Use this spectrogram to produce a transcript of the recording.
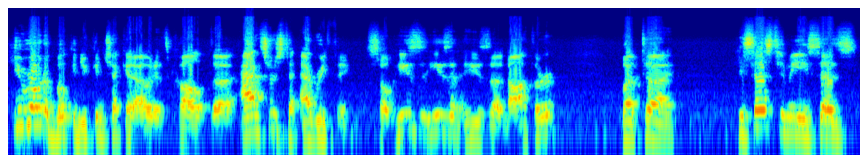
he wrote a book, and you can check it out. It's called uh, Answers to Everything. So he's he's a, he's an author, but uh, he says to me, he says,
